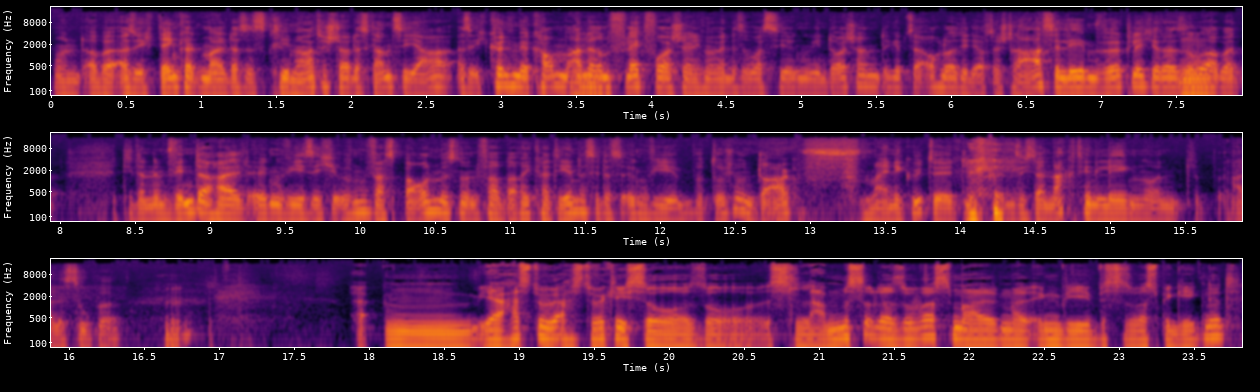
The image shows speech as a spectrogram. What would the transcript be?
Und aber, also ich denke halt mal, dass es klimatisch da das ganze Jahr, also ich könnte mir kaum einen anderen mhm. Fleck vorstellen. Ich meine, wenn es sowas hier irgendwie in Deutschland, gibt es ja auch Leute, die auf der Straße leben wirklich oder so, mhm. aber die dann im Winter halt irgendwie sich irgendwas bauen müssen und verbarrikadieren, dass sie das irgendwie durch und dark, meine Güte, die können sich da nackt hinlegen und alles super. Mhm. Ähm, ja, hast du, hast du wirklich so, so Slums oder sowas mal, mal irgendwie, bist du sowas begegnet?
